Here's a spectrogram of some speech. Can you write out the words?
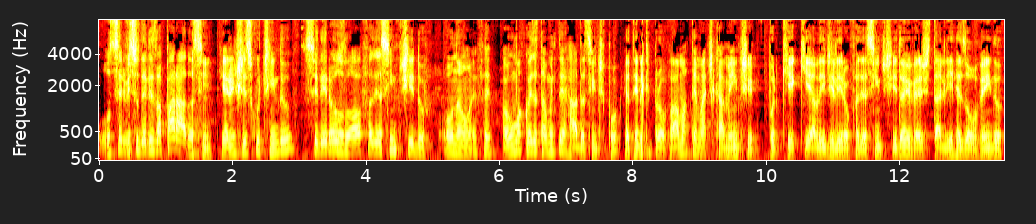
o serviço deles lá parado, assim. E a gente discutindo se Little's Law fazia sentido ou não. Eu falei, alguma coisa tá muito errada, assim, tipo, eu tendo que provar matematicamente porque que a lei de Little fazia sentido ao invés de estar tá ali resolvendo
